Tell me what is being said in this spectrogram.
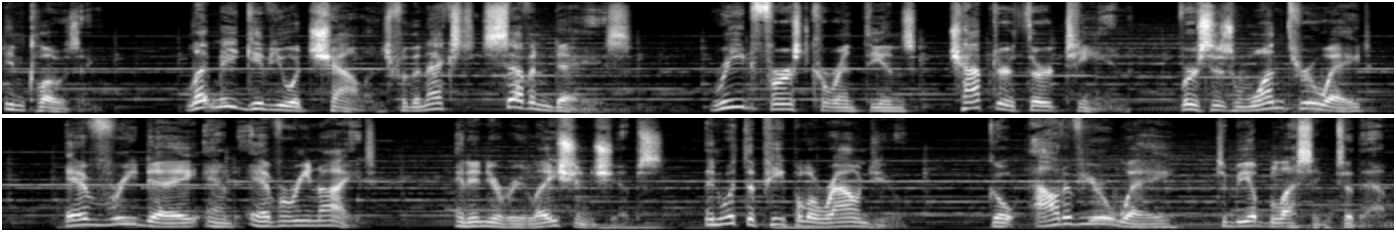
In closing, let me give you a challenge for the next seven days. Read 1 Corinthians chapter 13 verses 1 through 8, every day and every night, and in your relationships and with the people around you. Go out of your way to be a blessing to them.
